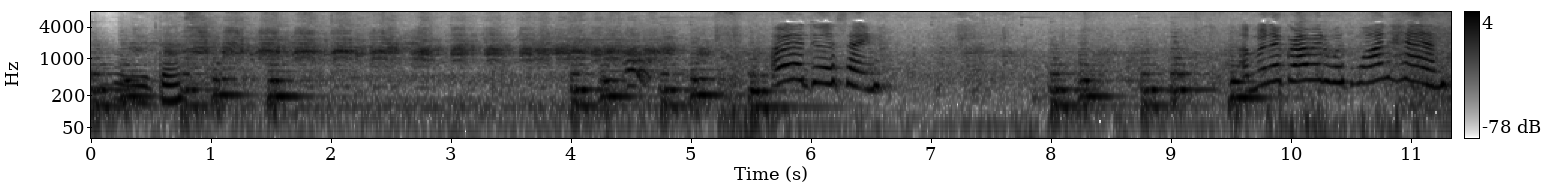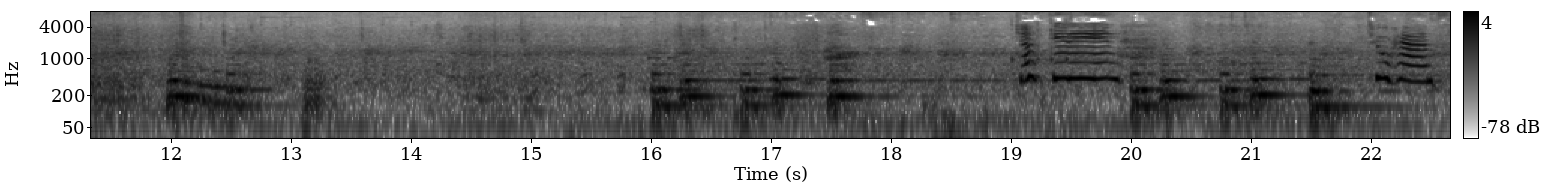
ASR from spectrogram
Believe this. I'm gonna do the same. I'm gonna grab it with one hand. Just kidding. Two hands.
